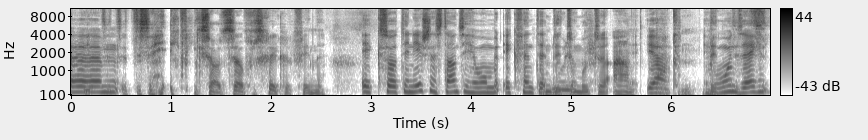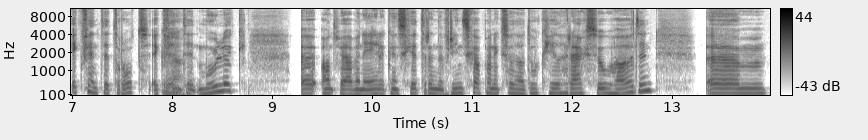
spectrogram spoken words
um, het, het is, ik, ik, zou het zelf verschrikkelijk vinden. Ik zou het in eerste instantie gewoon, ik vind het Om dit moeilijk. te moeten aanpakken. Ja, dit, gewoon dit. zeggen, ik vind het rot, ik vind het moeilijk. Uh, want we hebben eigenlijk een schitterende vriendschap en ik zou dat ook heel graag zo houden. Um,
